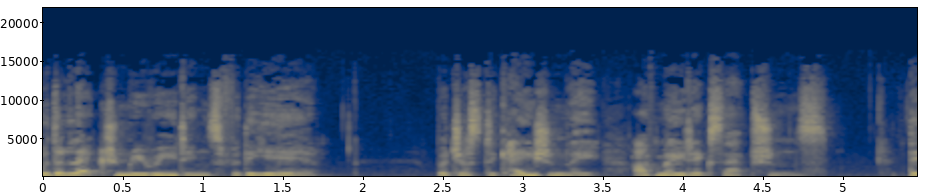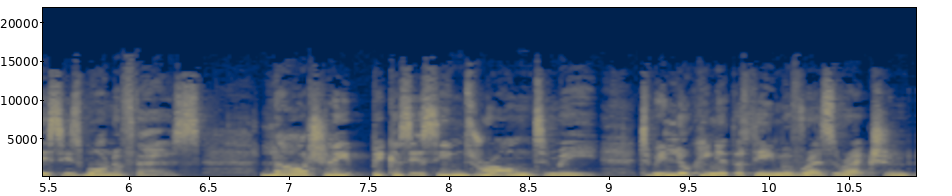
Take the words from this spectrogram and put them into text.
with the lectionary readings for the year, but just occasionally I've made exceptions. This is one of those, largely because it seems wrong to me to be looking at the theme of resurrection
